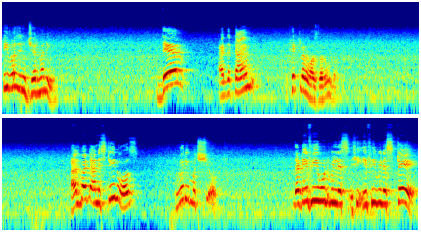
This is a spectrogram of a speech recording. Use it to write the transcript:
He was in Germany. There, at the time, Hitler was the ruler. Albert Einstein was very much sure that if he would will if he will stay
